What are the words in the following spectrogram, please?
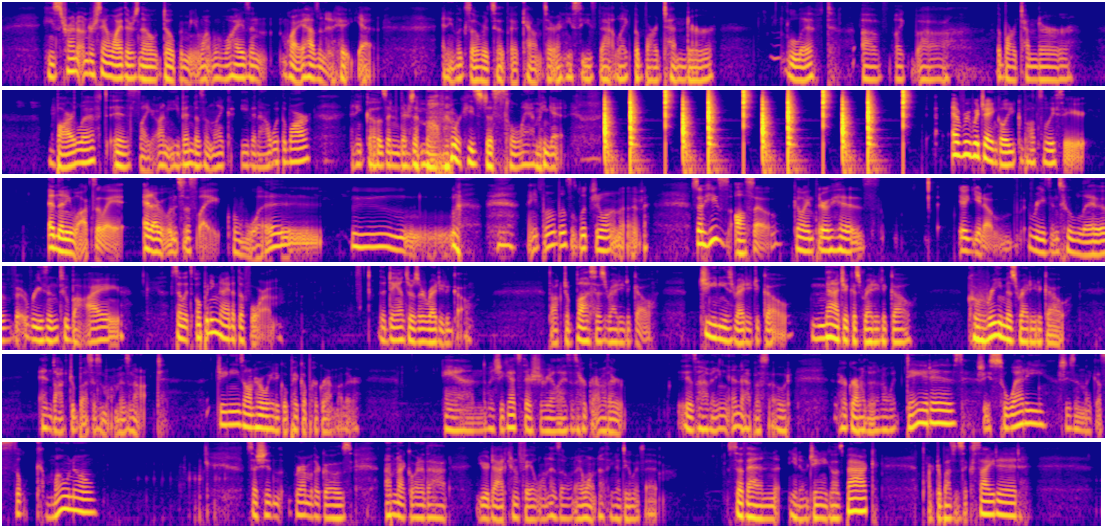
He's trying to understand why there's no dopamine. Why why isn't why hasn't it hit yet? And he looks over to the counter and he sees that like the bartender lift of like uh, the bartender bar lift is like uneven, doesn't like even out with the bar. And he goes and there's a moment where he's just slamming it. Every which angle you could possibly see. And then he walks away. And everyone's just like, what? Ooh. I thought this is what you wanted. So he's also going through his you know, reason to live, reason to buy. So it's opening night at the forum. The dancers are ready to go. Dr. Buss is ready to go. Jeanie's ready to go. Magic is ready to go. Kareem is ready to go. And Dr. Buss's mom is not. Jeanie's on her way to go pick up her grandmother. And when she gets there, she realizes her grandmother is having an episode her grandmother doesn't know what day it is. She's sweaty. She's in like a silk kimono. So she grandmother goes, I'm not going to that. Your dad can fail on his own. I want nothing to do with it. So then, you know, Jeanie goes back. Dr. Buss is excited.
